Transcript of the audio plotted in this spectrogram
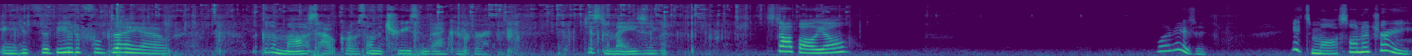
It's a beautiful day out. Look at the moss, how it grows on the trees in Vancouver. Just amazing. Stop all y'all. What is it? It's moss on a tree.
